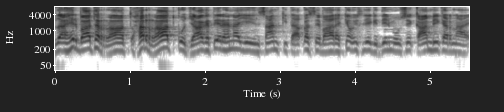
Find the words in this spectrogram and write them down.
ظاہر بات ہے، رات، ہر رات کو جاگتے رہنا، یہ انسان کی طاقت سے باہر ہے۔ کیوں؟ اس لیے کہ دن میں اسے کام بھی کرنا ہے۔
